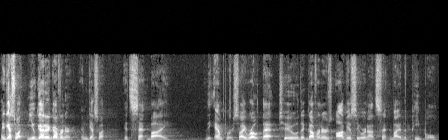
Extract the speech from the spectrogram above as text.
And guess what? You got a governor. And guess what? It's sent by the emperor. So I wrote that too, that governors obviously were not sent by the people,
